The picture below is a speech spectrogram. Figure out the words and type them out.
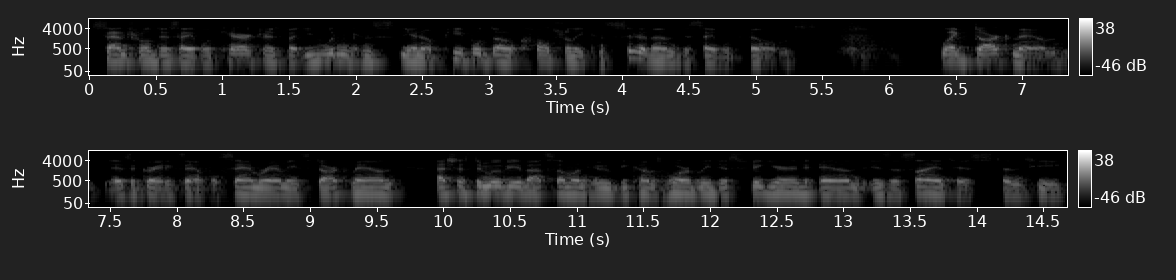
central disabled characters, but you wouldn't, cons- you know, people don't culturally consider them disabled films. Like Darkman is a great example. Sam Raimi's Darkman. That's just a movie about someone who becomes horribly disfigured and is a scientist. And he,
